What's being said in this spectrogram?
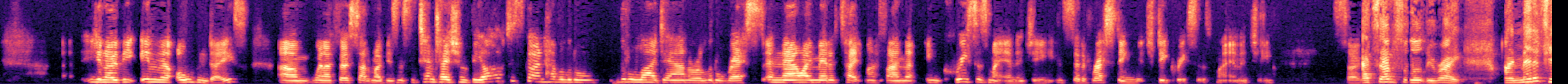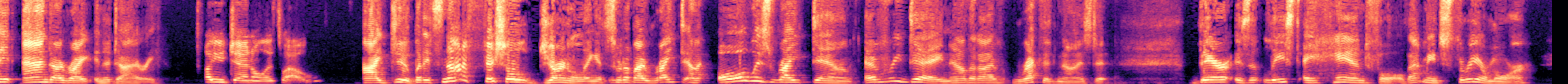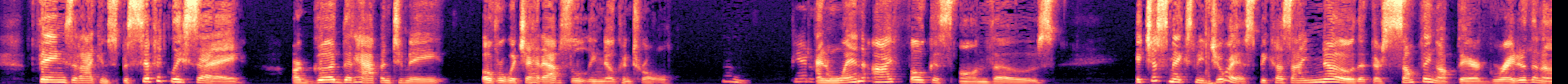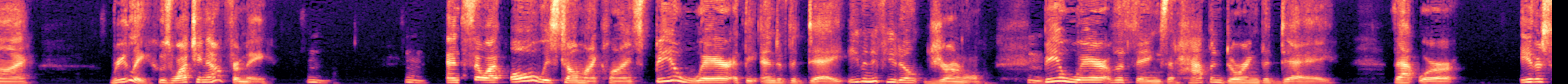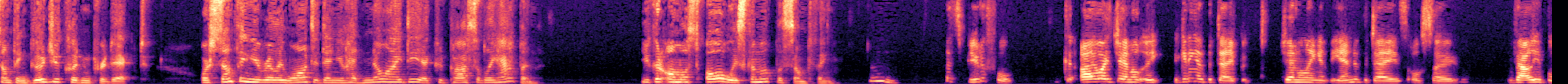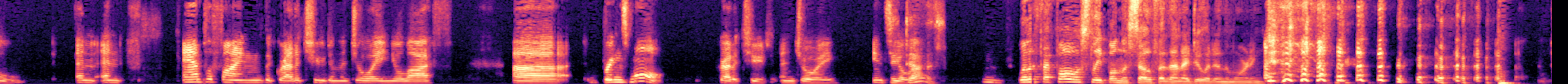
you know, the in the olden days, um, when I first started my business, the temptation would be, oh, I'll just go and have a little little lie down or a little rest. And now I meditate, and I find that increases my energy instead of resting, which decreases my energy. So that's absolutely right. I meditate and I write in a diary. Oh, you journal as well. I do, but it's not official journaling. It's sort of I write down. I always write down every day. Now that I've recognized it, there is at least a handful. That means three or more things that I can specifically say are good that happened to me over which I had absolutely no control. Mm, beautiful. And when I focus on those, it just makes me joyous because I know that there's something up there greater than I, really, who's watching out for me. Mm. Mm. And so I always tell my clients be aware at the end of the day, even if you don't journal, mm. be aware of the things that happened during the day that were either something good you couldn't predict or something you really wanted and you had no idea could possibly happen. You can almost always come up with something. Mm, that's beautiful. I always journal beginning of the day, but journaling at the end of the day is also valuable and, and amplifying the gratitude and the joy in your life uh, brings more gratitude and joy into it your does. life. Mm. Well, if I fall asleep on the sofa, then I do it in the morning.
